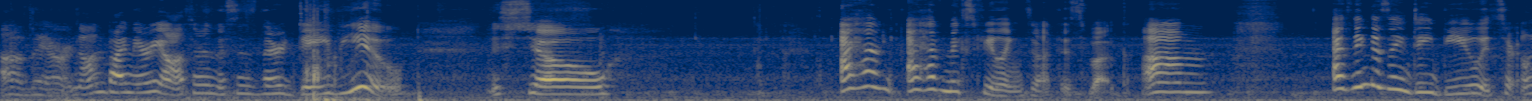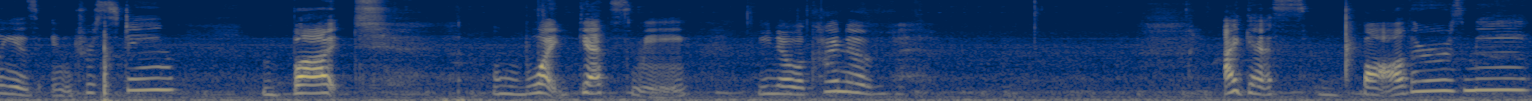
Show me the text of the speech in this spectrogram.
Uh, they are a non binary author, and this is their debut. So, I have I have mixed feelings about this book. Um, I think as a debut, it certainly is interesting, but what gets me, you know, what kind of, I guess, bothers me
